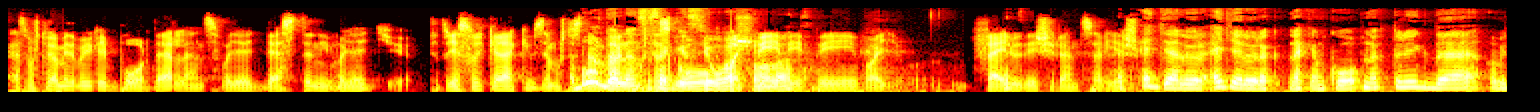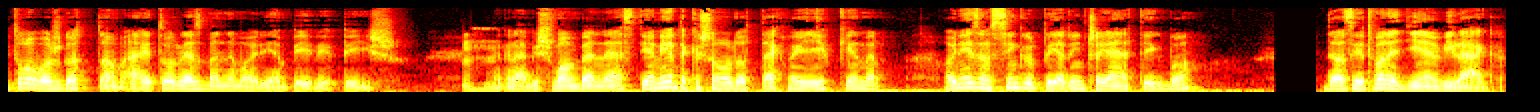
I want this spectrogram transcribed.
ez most olyan, mint mondjuk egy Borderlands, vagy egy Destiny, vagy egy... Tehát, hogy ezt hogy kell elképzelni? Most A Borderlands az egész jó. Vagy PvP, vagy fejlődési rendszer, Hát ilyesmi. egyelőre, egyelőre nekem koopnak tűnik, de amit olvasgattam, állítólag lesz benne majd ilyen PvP is. Uh-huh. Legalábbis van benne ezt. Ilyen érdekesen oldották meg egyébként, mert ahogy nézem, single player nincs a játékba, de azért van egy ilyen világ,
